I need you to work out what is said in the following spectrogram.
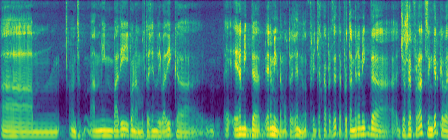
Ens, a mi em va dir, bueno, molta gent li va dir que era amic de, era amic de molta gent, no? Fritjof Capra, però també era amic de Joseph Ratzinger, que va,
